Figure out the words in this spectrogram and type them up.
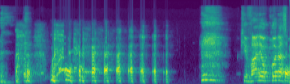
que vale é o coração.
